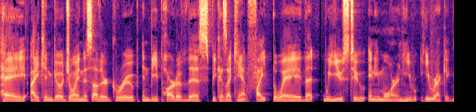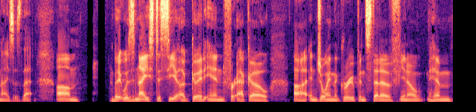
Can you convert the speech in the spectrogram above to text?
hey, I can go join this other group and be part of this because I can't fight the way that we used to anymore. And he he recognizes that. Um, but it was nice to see a good end for Echo uh, and join the group instead of you know him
